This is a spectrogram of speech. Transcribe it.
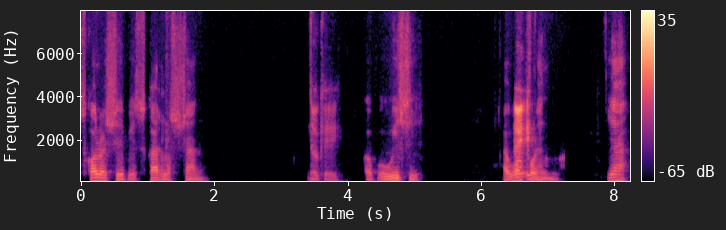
scholarship is Carlos Chan okay of Oishi. I work it- for him. Yeah,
